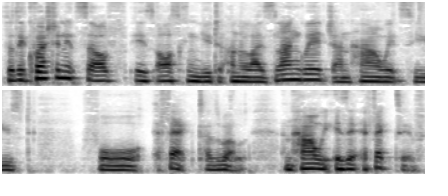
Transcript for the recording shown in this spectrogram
So the question itself is asking you to analyze language and how it's used for effect as well and how is it effective.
